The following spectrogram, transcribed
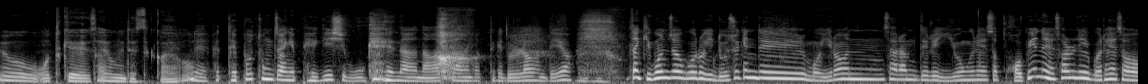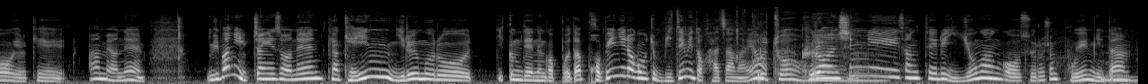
요 어떻게 사용이 됐을까요? 네, 대포 통장이 125개나 나왔다는 것 되게 놀라운데요. 일단 기본적으로 이 노숙인들 뭐 이런 사람들을 이용을 해서 법인을 설립을 해서 이렇게 하면은 일반인 입장에서는 그냥 개인 이름으로 입금되는 것보다 법인이라고 하면 좀 믿음이 더 가잖아요. 그렇죠. 그런 네. 심리 상태를 이용한 것으로 좀 보입니다. 음.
